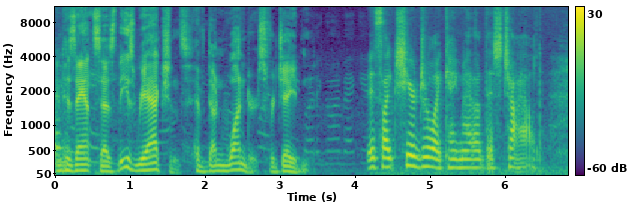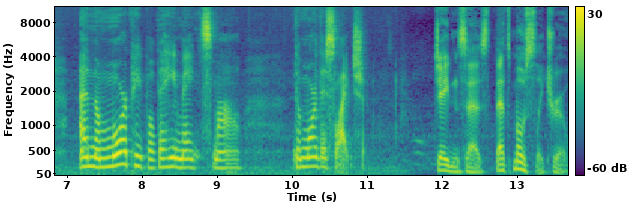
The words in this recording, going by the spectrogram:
And his aunt says these reactions have done wonders for Jaden. It's like sheer joy came out of this child. And the more people that he made smile, the more this light shone. Jaden says that's mostly true.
